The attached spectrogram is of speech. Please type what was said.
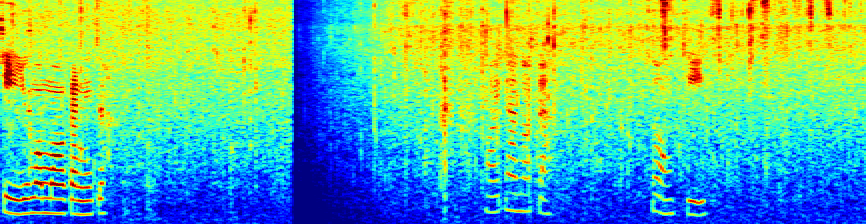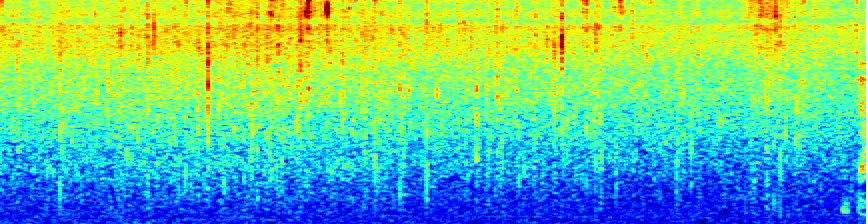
จีอยู่มอมอกันนี่จ้ะพออีกอันเนาะจ้ะสองจีนี่จ้ะ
